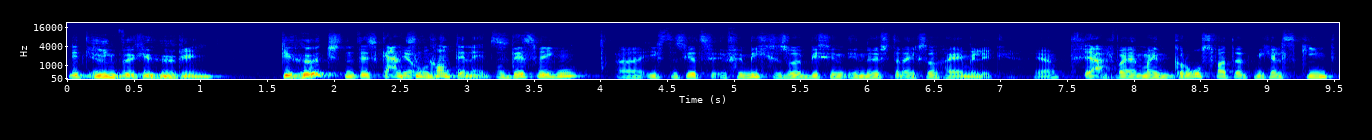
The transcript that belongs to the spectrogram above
Nicht ja. irgendwelche Hügeln die höchsten des ganzen ja, und, Kontinents. Und deswegen äh, ist das jetzt für mich so ein bisschen in Österreich so heimelig. Ja? ja. Ich war, mein Großvater hat mich als Kind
